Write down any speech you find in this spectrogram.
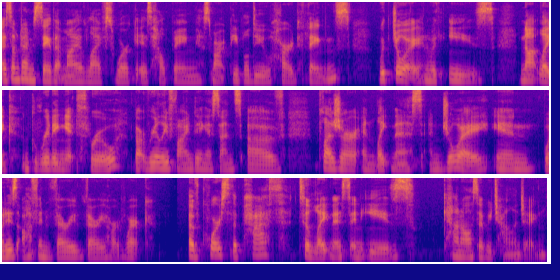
I sometimes say that my life's work is helping smart people do hard things with joy and with ease, not like gritting it through, but really finding a sense of pleasure and lightness and joy in what is often very, very hard work. Of course, the path to lightness and ease can also be challenging.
